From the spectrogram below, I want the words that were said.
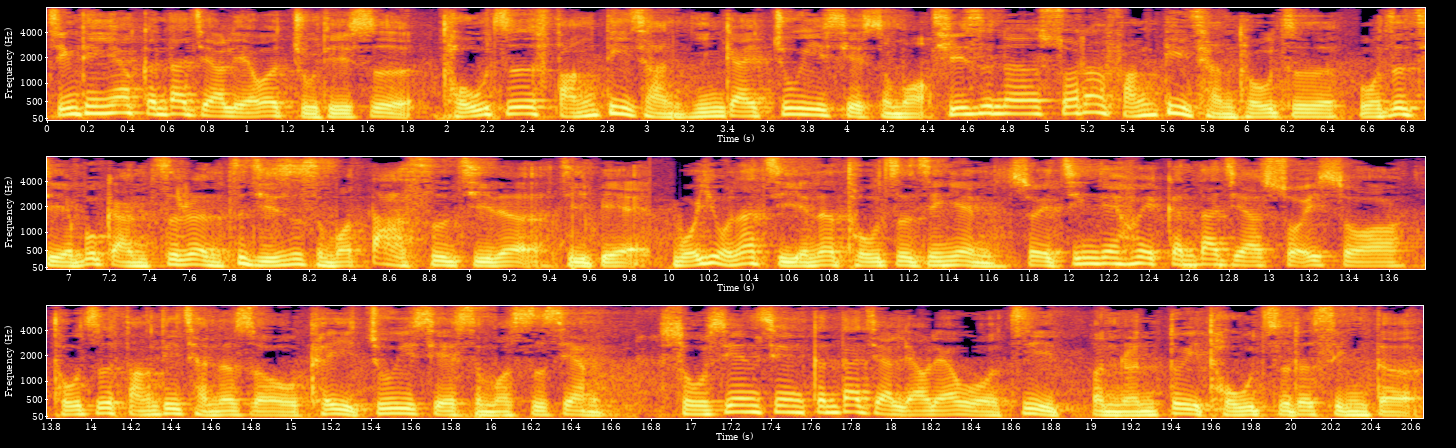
今天要跟大家聊的主题是投资房地产应该注意些什么。其实呢，说到房地产投资，我自己也不敢自认自己是什么大师级的级别。我有那几年的投资经验，所以今天会跟大家说一说投资房地产的时候可以注意些什么事项。首先，先跟大家聊聊我自己本人对投资的心得。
